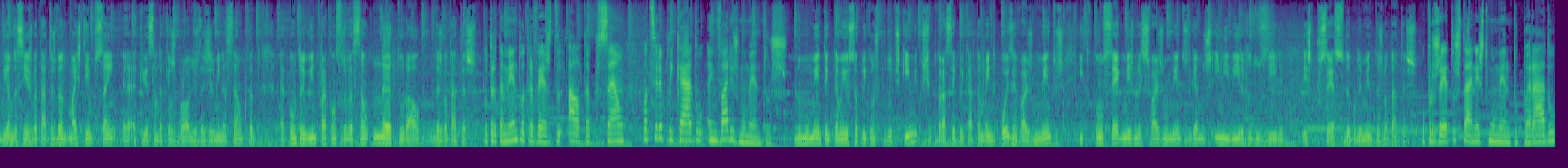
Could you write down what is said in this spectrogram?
digamos assim, as batatas durante mais tempo sem eh, a criação daqueles brolhos da germinação, portanto, eh, contribuindo para a conservação natural das batatas. O tratamento, através de alta pressão, pode ser aplicado em vários momentos. No momento em que também se aplicam os produtos químicos, e poderá ser aplicado também depois, em vários momentos, e que consegue, mesmo nesses vários momentos, digamos, inibir, reduzir este processo de abrolhamento das batatas. O projeto está neste momento parado.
